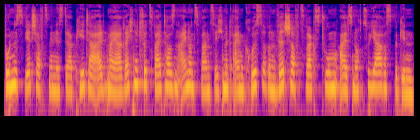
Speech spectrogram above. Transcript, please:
Bundeswirtschaftsminister Peter Altmaier rechnet für 2021 mit einem größeren Wirtschaftswachstum als noch zu Jahresbeginn.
